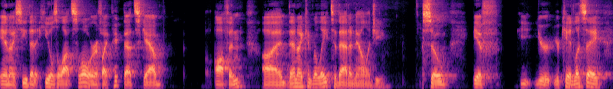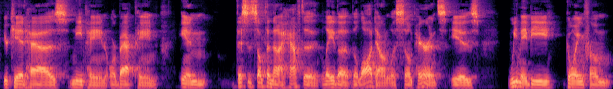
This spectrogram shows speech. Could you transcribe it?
And I see that it heals a lot slower if I pick that scab often. Uh, then I can relate to that analogy. So if your your kid, let's say your kid has knee pain or back pain, and this is something that I have to lay the the law down with some parents is we may be going from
